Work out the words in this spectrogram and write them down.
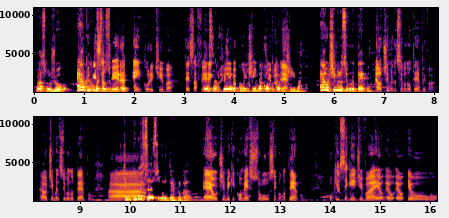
Próximo jogo é o que começou o segundo tempo? em Curitiba. Terça-feira Terça em Curitiba, Curitiba contra o Curitiba. É. é. o time do segundo tempo? É o time do segundo tempo, Ivan. É o time do segundo tempo. Ah, o time começou o segundo tempo, no caso. É, o time que começou o segundo tempo. Porque é o seguinte, Ivan, eu, eu, eu, eu,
